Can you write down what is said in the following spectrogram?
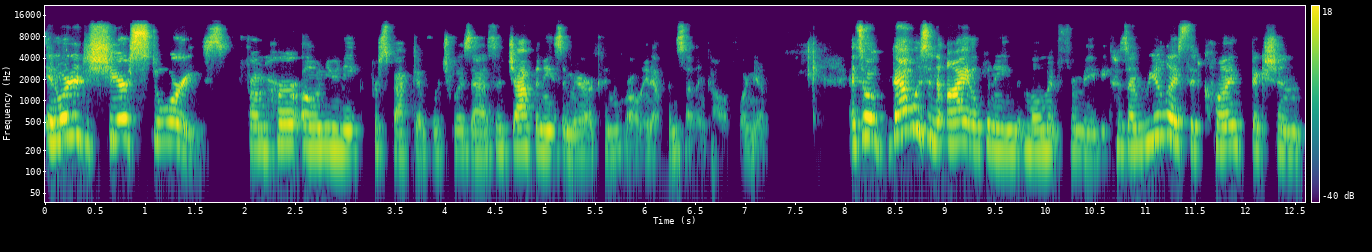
in order to share stories from her own unique perspective, which was as a Japanese American growing up in Southern California. And so that was an eye opening moment for me because I realized that crime fiction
